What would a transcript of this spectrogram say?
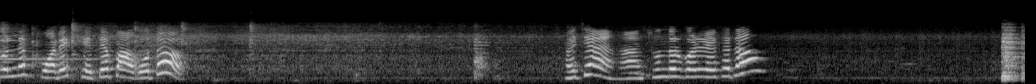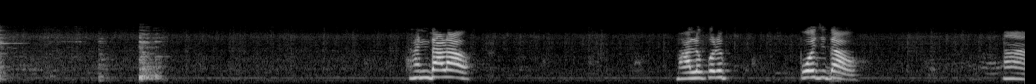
করলে পরে খেতে পাবো তো? হয়েছে? হ্যাঁ সুন্দর করে রেখে দাও। ওখানে দাঁড়াও। ভালো করে পোজ দাও। হ্যাঁ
